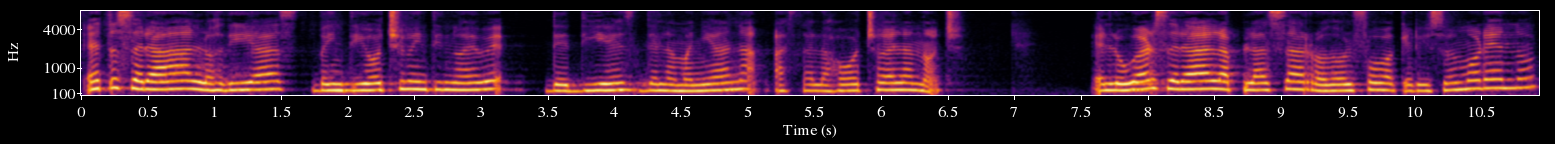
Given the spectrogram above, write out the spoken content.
Esto será los días 28 y 29 de 10 de la mañana hasta las 8 de la noche. El lugar será la Plaza Rodolfo Vaquerizo de Moreno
